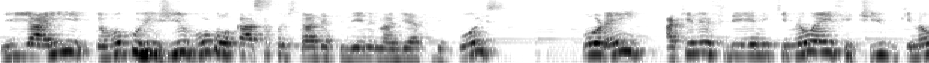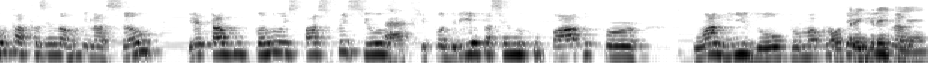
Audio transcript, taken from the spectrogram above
E aí eu vou corrigir, vou colocar essa quantidade de FDN na dieta depois. Porém, aquele FDN que não é efetivo, que não está fazendo a ruminação, ele está ocupando um espaço precioso, é. que poderia estar tá sendo ocupado por um amido, ou por uma proteína.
